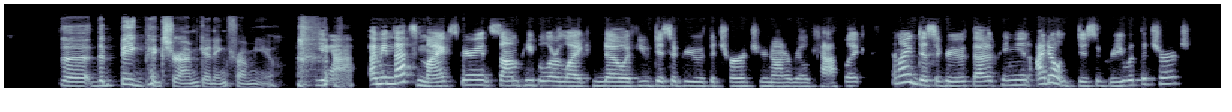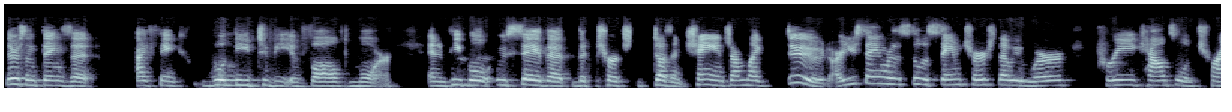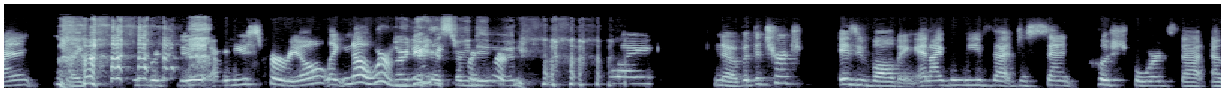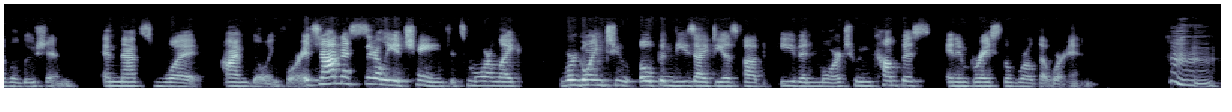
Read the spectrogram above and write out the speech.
the the big picture I'm getting from you. yeah i mean that's my experience some people are like no if you disagree with the church you're not a real catholic and i disagree with that opinion i don't disagree with the church there's some things that i think will need to be evolved more. And people who say that the church doesn't change i'm like dude are you saying we're still the same church that we were pre council of trent? Like number two? Are you for real? Like no we're a Learn your very history, dude. like no but the church is evolving and i believe that dissent pushed towards that evolution and that's what i'm going for. It's not necessarily a change it's more like we're going to open these ideas up even more to encompass and embrace the world that we're in Hmm.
